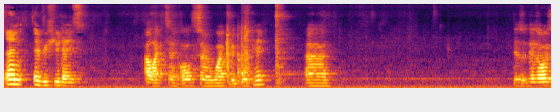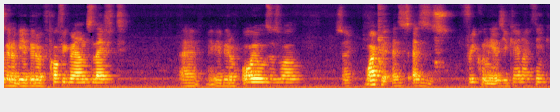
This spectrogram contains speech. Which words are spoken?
And every few days I like to also wipe the group head. Uh, there's, there's always going to be a bit of coffee grounds left, uh, maybe a bit of oils as well. So wipe it as, as frequently as you can, I think.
